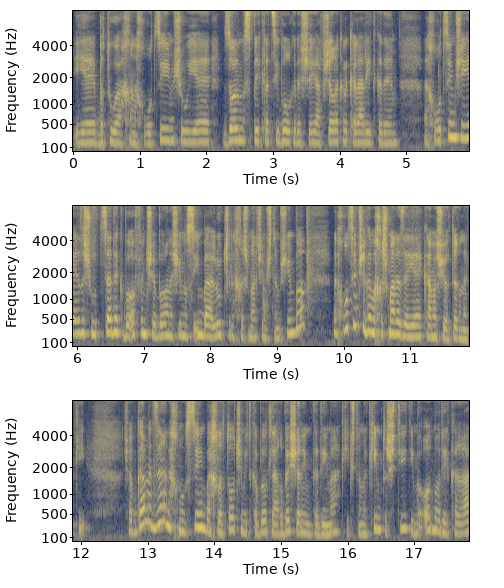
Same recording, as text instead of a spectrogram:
יהיה בטוח, אנחנו רוצים שהוא יהיה זול מספיק לציבור כדי שיאפשר לכלכלה להתקדם. אנחנו רוצים שיהיה איזשהו צדק באופן שבו אנשים נושאים בעלות של החשמל שמשתמשים בו, ואנחנו רוצים שגם החשמל הזה יהיה כמה שיותר נקי. עכשיו, גם את זה אנחנו עושים בהחלטות שמתקבלות להרבה שנים קדימה, כי כשאתה מקים תשתית היא מאוד מאוד יקרה,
